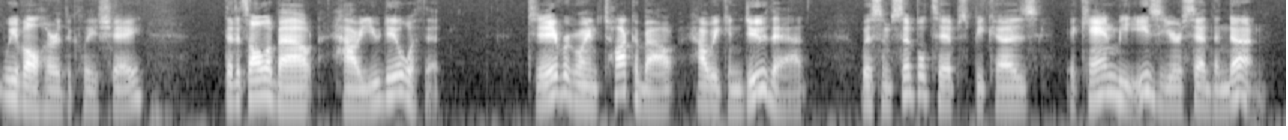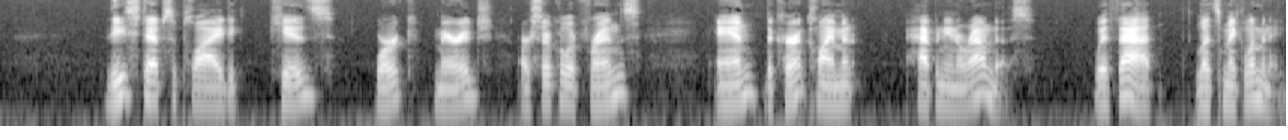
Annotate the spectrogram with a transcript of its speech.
we've all heard the cliche that it's all about how you deal with it. Today, we're going to talk about how we can do that with some simple tips because it can be easier said than done. These steps apply to kids, work, marriage, our circle of friends, and the current climate happening around us. With that, let's make lemonade.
